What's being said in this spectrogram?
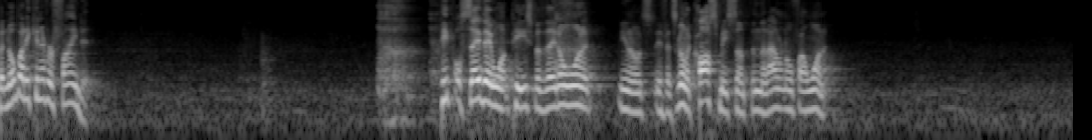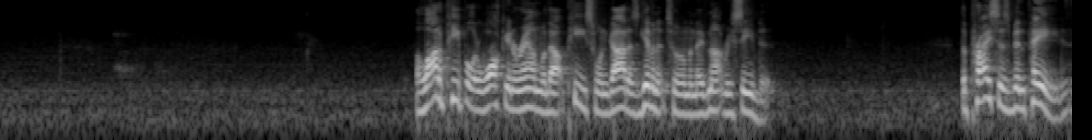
But nobody can ever find it. People say they want peace, but they don't want it, you know, if it's going to cost me something, then I don't know if I want it. A lot of people are walking around without peace when God has given it to them and they've not received it. The price has been paid.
